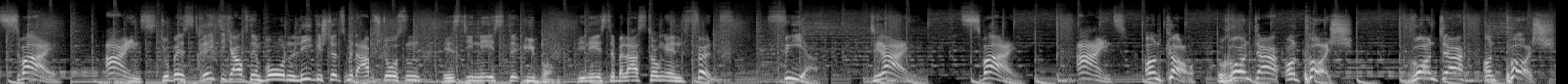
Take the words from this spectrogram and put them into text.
2, 1. Du bist richtig auf dem Boden. Liegestütz mit Abstoßen ist die nächste Übung. Die nächste Belastung in 5, 4, 3, 2, 1 und go. Runter und push. Runter und push.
